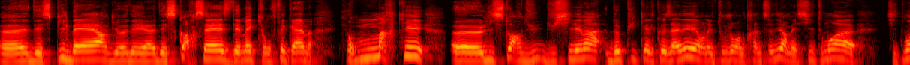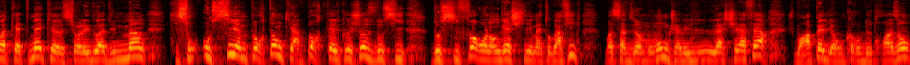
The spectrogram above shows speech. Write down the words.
euh, des Spielberg, des, des, Scorsese, des mecs qui ont fait quand même, qui ont marqué l'histoire du, du, cinéma. Depuis quelques années, on est toujours en train de se dire, mais cite-moi Cite-moi quatre mecs euh, sur les doigts d'une main qui sont aussi importants, qui apportent quelque chose d'aussi, d'aussi fort au langage cinématographique. Moi, ça faisait un moment que j'avais lâché l'affaire. Je me rappelle, il y a encore 2-3 ans,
